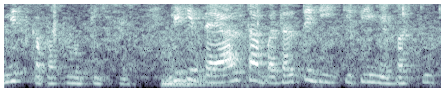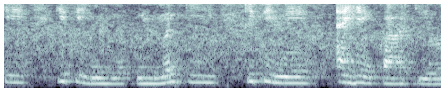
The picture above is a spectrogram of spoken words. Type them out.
निष्कपट होती है। लेकिन दयालुता बदलते ही किसी में वस्तु की, किसी में अपने मन की, किसी में अहंकार की और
